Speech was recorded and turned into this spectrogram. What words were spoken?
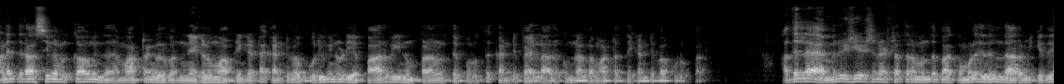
அனைத்து ராசிகளுக்காகவும் இந்த மாற்றங்கள் வரும் நிகழுமா அப்படின்னு கேட்டால் கண்டிப்பாக குருவினுடைய பார்வையின் பலனத்தை பொறுத்து கண்டிப்பாக எல்லாருக்கும் நல்ல மாற்றத்தை கண்டிப்பாக கொடுப்பார். அதில் மிருகசீர்ஷ நட்சத்திரம் வந்து பார்க்கும்போது இதிலிருந்து ஆரம்பிக்குது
